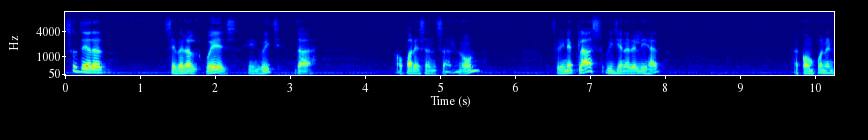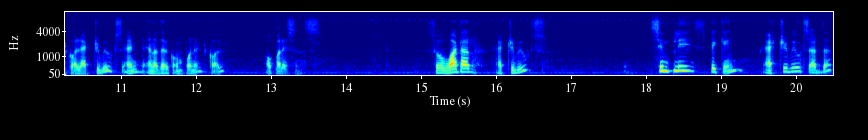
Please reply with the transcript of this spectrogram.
So, there are several ways in which the operations are known. So, in a class we generally have a component called attributes and another component called operations. So, what are attributes? Simply speaking attributes are the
